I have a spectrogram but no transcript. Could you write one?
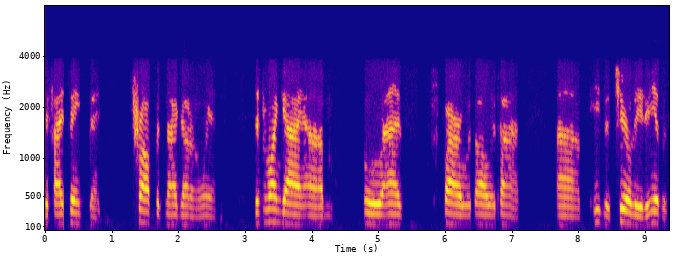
if I think that Trump is not going to win. There's one guy um, who I spar with all the time. Uh, he's a cheerleader. He has a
